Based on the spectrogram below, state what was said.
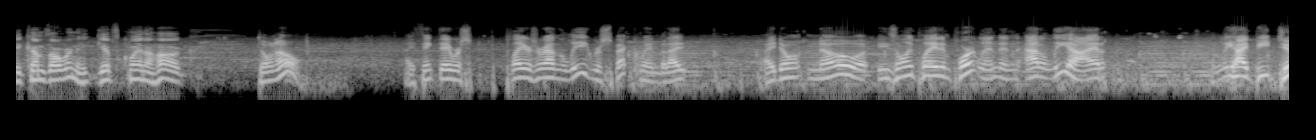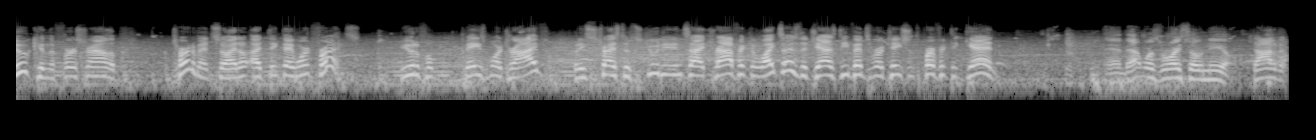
He comes over and he gives Quin a hug. Don't know. I think they were players around the league respect Quin, but I I don't know. He's only played in Portland and out of Lehigh. And Lehigh beat Duke in the first round of the tournament, so I don't. I think they weren't friends. Beautiful Bazemore drive, but he tries to scoot it inside traffic to Whiteside. The Jazz defensive rotation's perfect again. And that was Royce O'Neal. Donovan,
